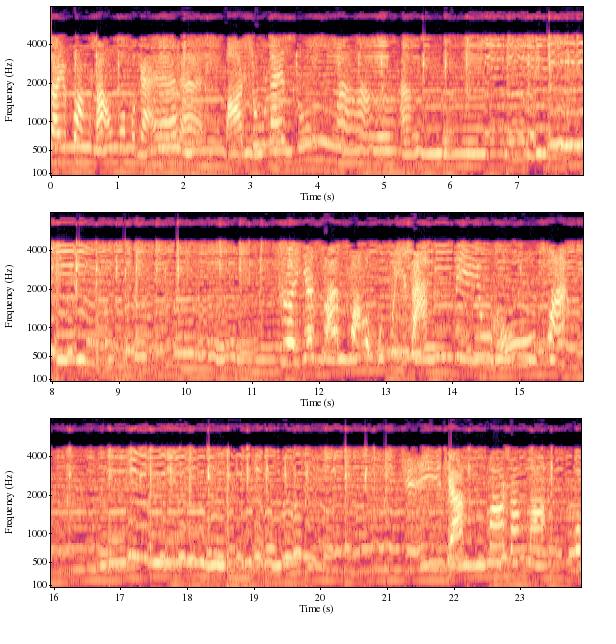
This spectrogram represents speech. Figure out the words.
在房上我不该把手来松啊，这也算放虎归山，没有后患。今天马上马，我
